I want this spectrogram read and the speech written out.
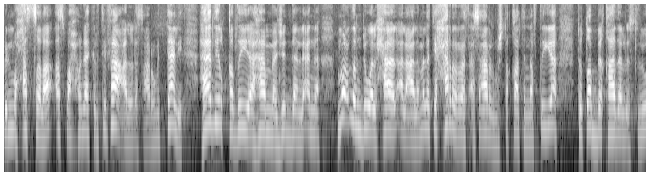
بالمحصلة أصبح هناك ارتفاع على الأسعار. وبالتالي هذه القضية هامة جدا لأن معظم دول حال العالم التي حررت أسعار المشتقات النفطية تطبق هذا الأسلوب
